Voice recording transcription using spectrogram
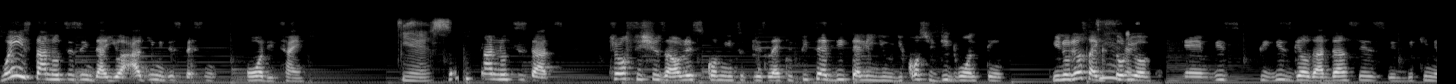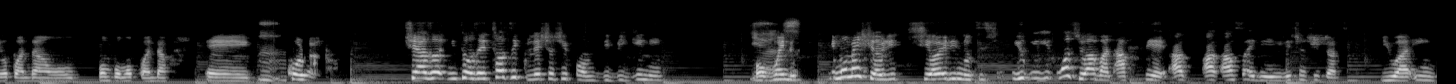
when you start noticing that you are arguing with this person all the time, Yes. you start notice that trust issues are always coming into place, like repeatedly telling you because you did one thing. You know, just like the story of um, this this girl that dances with bikini up and down or bum bum up and down. Uh, Mm, Cora. She has a, it was a toxic relationship from the beginning. Of when the, the moment she already she already noticed you, you once you have an affair out, out, outside the relationship that you are in,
